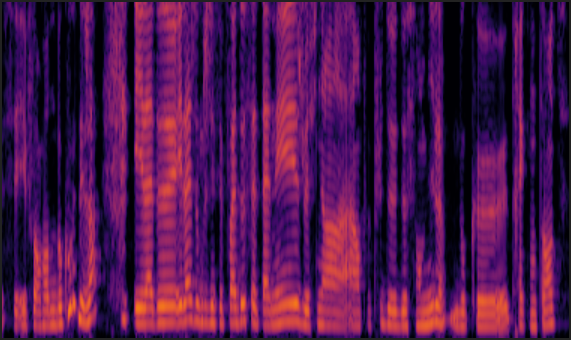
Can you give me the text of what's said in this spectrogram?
c'est faut en vendre beaucoup déjà. Et là, de, et là donc j'ai fait x2 cette année, je vais finir à, un peu plus de 200 000, donc très contente.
